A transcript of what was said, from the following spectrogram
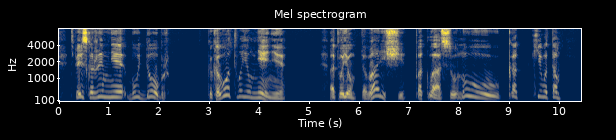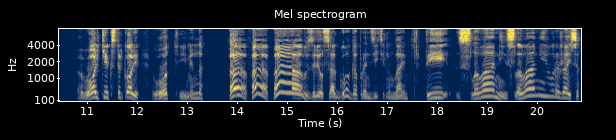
— Теперь скажи мне, будь добр, каково твое мнение о твоем товарище по классу, ну, как его там, Вольке к Сталькове? Вот именно. «Аф, аф, аф!» — залился Гога пронзительным лаем. «Ты словами, словами выражайся!»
